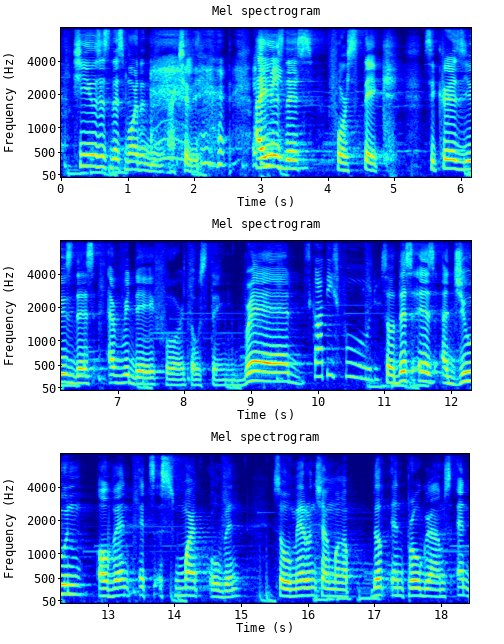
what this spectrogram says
she uses this more than me actually. I use this for steak. Si Chris used this every day for toasting bread, Scotty's food. So this is a June oven. It's a smart oven. So meron siyang mga built-in programs and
